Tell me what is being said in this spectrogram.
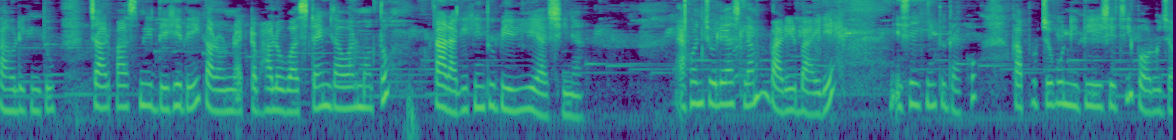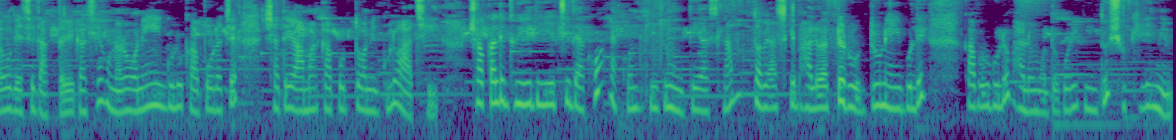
তাহলে কিন্তু চার পাঁচ মিনিট দেখে দিই, কারণ একটা ভালো ওয়াচ টাইম দেওয়ার মতো, তার আগে কিন্তু বেরিয়ে আসি না। এখন চলে আসলাম বাড়ির বাইরে। এসেই কিন্তু দেখো কাপড় চোপড় নিতে এসেছি। বড় যাও গেছে ডাক্তারের কাছে, ওনারও অনেকগুলো কাপড় আছে, সাথে আমার কাপড় তো অনেকগুলো আছেই। সকালে ধুয়ে দিয়েছি দেখো, এখন কিন্তু নিতে আসলাম। তবে আজকে ভালো একটা রৌদ্র নেই বলে কাপড়গুলো ভালো মতো করে কিন্তু শুকিয়ে নিই।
